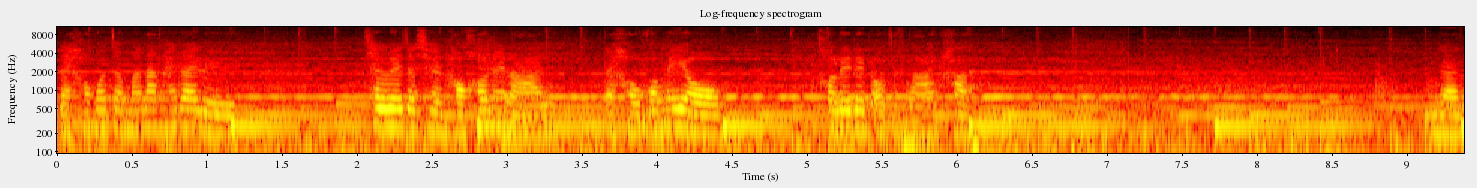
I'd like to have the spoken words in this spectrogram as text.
แต่เขาก็จะมานั่งให้ได้เลย ฉันเลยจะเชิญเขาเข้าในร้าน แต่เขาก็ไม่ยอม เขาเลยเดินออกจากร้านค่ะ งั้น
